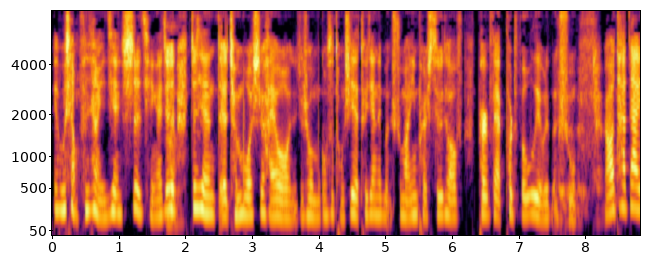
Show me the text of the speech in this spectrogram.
哎，我想分享一件事情啊，就是之前的陈博士还有就是我们公司同事也推荐那本书嘛，《In Pursuit of Perfect Portfolio》这本书，然后他在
